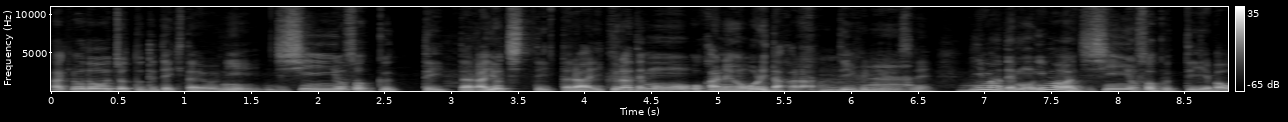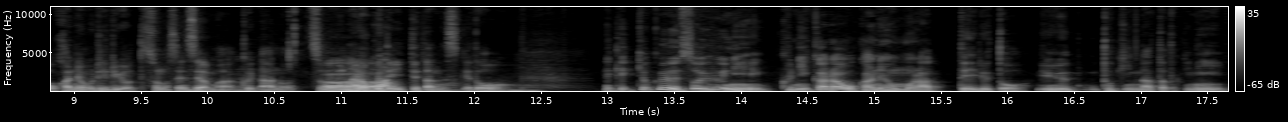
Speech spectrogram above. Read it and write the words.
先ほどちょっと出てきたように地震予測って言ったら予知って言ったらいくらでもお金を降りたからっていうふうに言うんですね。今でも今は地震予測って言えばお金降りるよってその先生はまあ、あのその魅力で言ってたんですけど。結局そういうふうに国からお金をもらっているという時になった時に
